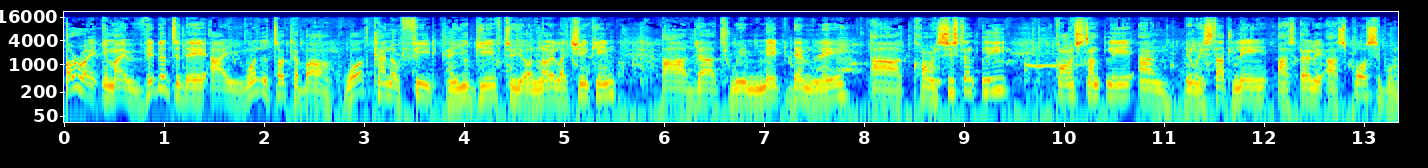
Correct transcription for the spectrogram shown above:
all right in my video today i want to talk about what kind of feed can you give to your noiler chicken uh, that will make them lay uh, consistently constantly and they will start laying as early as possible.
